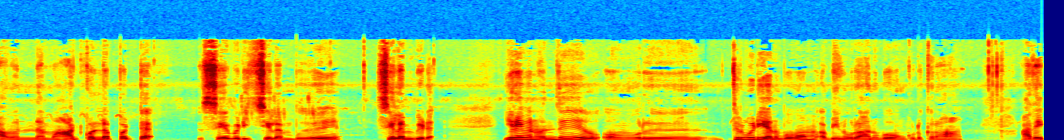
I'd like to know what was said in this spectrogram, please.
அவன் நம்ம ஆட்கொள்ளப்பட்ட சேவடி சிலம்பு சிலம்பிட. இறைவன் வந்து ஒரு திருவடி அனுபவம் அப்படின்னு ஒரு அனுபவம் கொடுக்குறான். அதை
